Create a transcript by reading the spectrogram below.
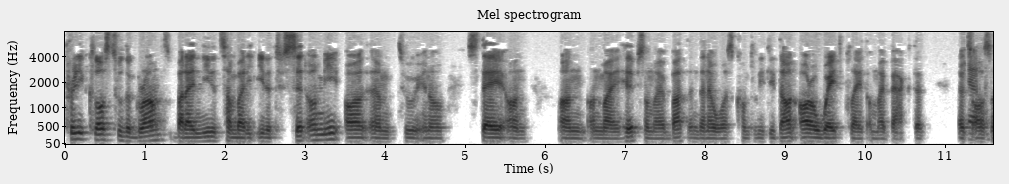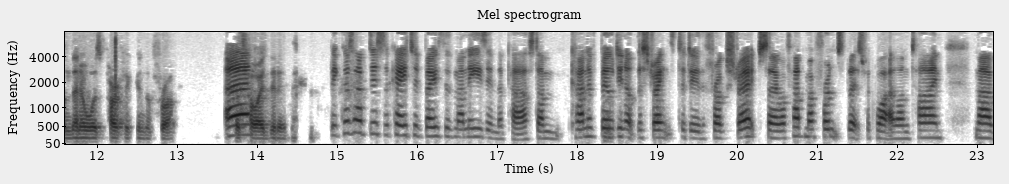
pretty close to the ground, but I needed somebody either to sit on me or um, to, you know, stay on on on my hips, on my butt, and then I was completely down, or a weight plate on my back. That that's yeah. awesome. Then I was perfect in the frog. That's um, how I did it. because I've dislocated both of my knees in the past, I'm kind of building up the strength to do the frog stretch. So I've had my front splits for quite a long time. My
